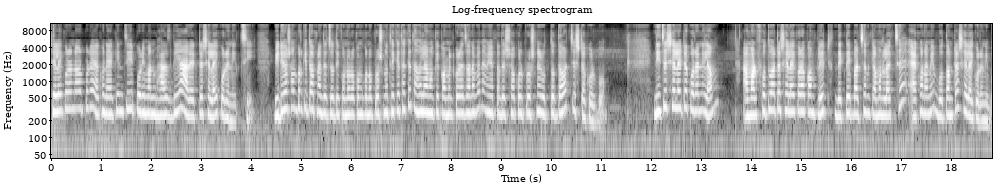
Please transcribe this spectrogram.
সেলাই করে নেওয়ার পরে এখন এক ইঞ্চি পরিমাণ ভাঁজ দিয়ে আর একটা সেলাই করে নিচ্ছি। ভিডিও সম্পর্কিত আপনাদের যদি কোনো রকম কোনো প্রশ্ন থেকে থাকে, তাহলে আমাকে কমেন্ট করে জানাবেন। আমি আপনাদের সকল প্রশ্নের উত্তর দেওয়ার চেষ্টা করব। নিচে সেলাইটা করে নিলাম। আমার ফতুয়াটা সেলাই করা কমপ্লিট, দেখতেই পাচ্ছেন কেমন লাগছে। এখন আমি বোতামটা সেলাই করে নিব।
